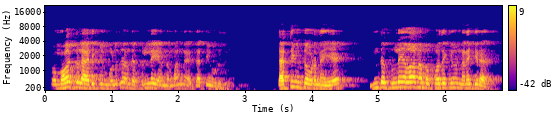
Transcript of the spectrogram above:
இப்போ முகத்தில் அடிக்கும் பொழுது அந்த பிள்ளை அந்த மண்ணை தட்டி விடுது. தட்டி விட்ட உடனேயே இந்த பிள்ளையவா நம்ம புதைக்கணும்னு நினைக்கிறார்.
